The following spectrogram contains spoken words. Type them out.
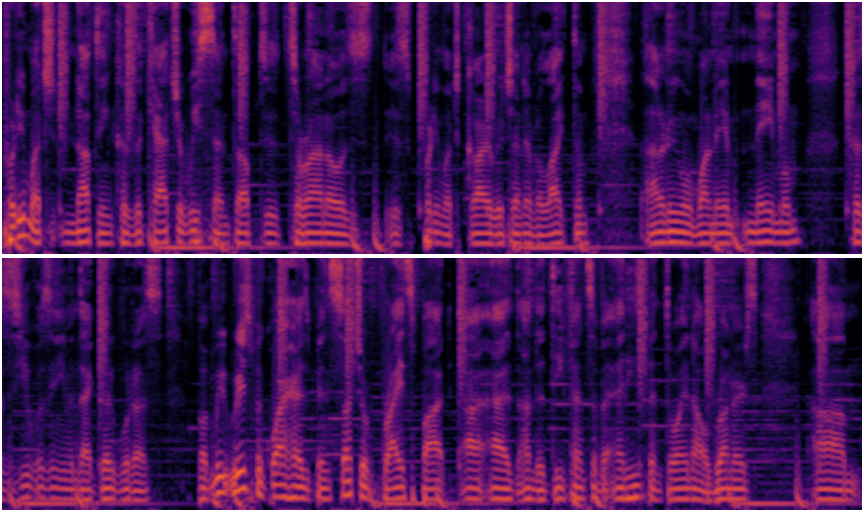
pretty much nothing because the catcher we sent up to Toronto is is pretty much garbage. I never liked him. I don't even want to name, name him because he wasn't even that good with us. But Reese McGuire has been such a bright spot uh, on the defensive end. He's been throwing out runners. Um,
